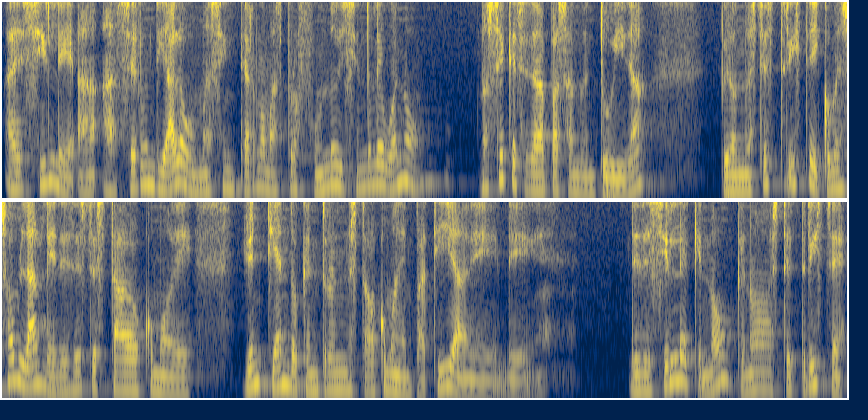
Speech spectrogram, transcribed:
a decirle, a, a, hacer un diálogo más interno, más profundo, diciéndole, bueno, no sé qué se está pasando en tu vida, pero no estés triste. Y comenzó a hablarle desde este estado como de, yo entiendo que entró en un estado como de empatía, de, de, de decirle que no, que no esté triste.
